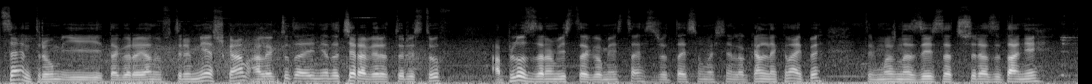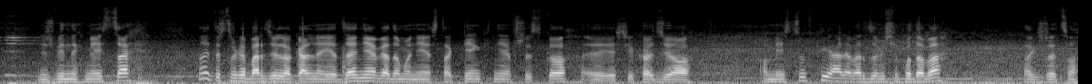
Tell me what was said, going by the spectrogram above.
centrum i tego rejonu, w którym mieszkam, ale tutaj nie dociera wiele turystów. A plus zarąbistego miejsca jest, że tutaj są właśnie lokalne knajpy, których można zjeść za trzy razy taniej niż w innych miejscach. No i też trochę bardziej lokalne jedzenie. Wiadomo, nie jest tak pięknie wszystko, yy, jeśli chodzi o, o miejscówki, ale bardzo mi się podoba. Także co,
